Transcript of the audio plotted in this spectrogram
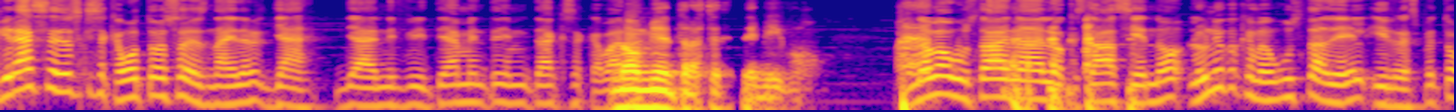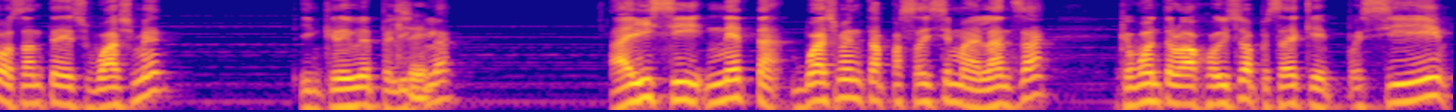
Gracias a Dios que se acabó todo eso de Snyder. Ya, ya, definitivamente que se acabara. No mientras esté vivo. No me gustaba nada lo que estaba haciendo. Lo único que me gusta de él y respeto bastante es Watchmen. Increíble película. Ahí sí, neta, Watchmen está pasadísima de lanza. Qué buen trabajo hizo, a pesar de que, pues sí,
